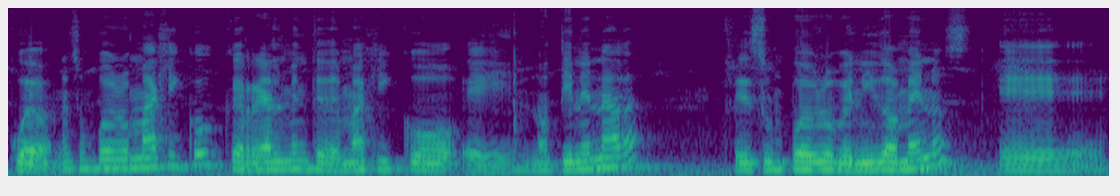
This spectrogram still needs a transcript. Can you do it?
Cuébano. Es un pueblo mágico que realmente de mágico eh, no tiene nada. Es un pueblo venido a menos. Eh,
